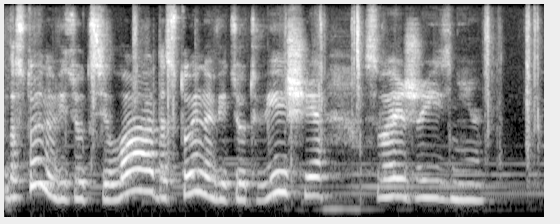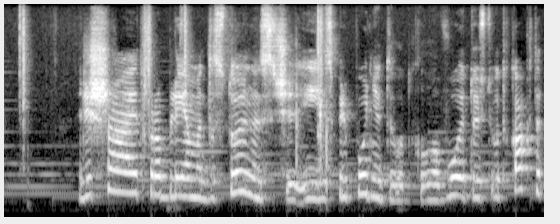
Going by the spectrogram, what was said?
Достойно ведет дела, достойно ведет вещи в своей жизни. Решает проблемы достойно и с приподнятой вот головой. То есть вот как-то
